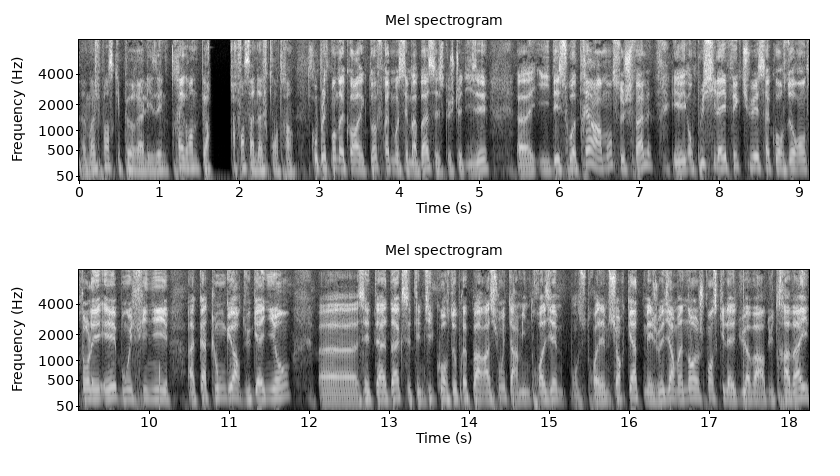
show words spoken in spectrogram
moi, je pense qu'il peut réaliser une très grande performance à 9 contre 1. Complètement d'accord avec toi, Fred. Moi, c'est ma base, c'est ce que je te disais. Euh, il déçoit très rarement ce cheval. Et en plus, il a effectué sa course de rentrée en les haies. Bon, il finit à 4 longueurs du gagnant. Euh, c'était à Dax, c'était une petite course de préparation. Il termine troisième. Bon, c'est troisième sur 4. Mais je veux dire, maintenant, je pense qu'il a dû avoir du travail,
